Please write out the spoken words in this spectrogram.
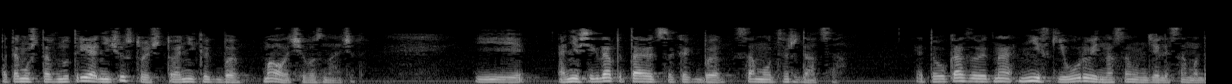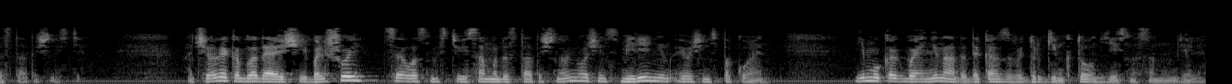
потому что внутри они чувствуют, что они как бы мало чего значат. И они всегда пытаются как бы самоутверждаться – это указывает на низкий уровень на самом деле самодостаточности. А человек, обладающий большой целостностью и самодостаточностью, он очень смиренен и очень спокоен. Ему как бы не надо доказывать другим, кто он есть на самом деле.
